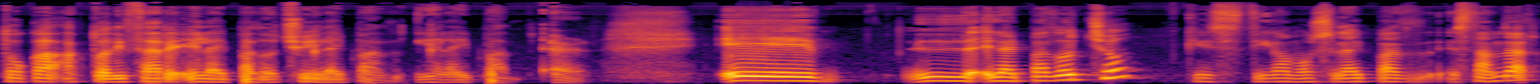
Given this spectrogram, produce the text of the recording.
toca actualizar el iPad 8 y el iPad y el iPad Air. el, el, iPad 8, que es digamos el iPad estándar,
